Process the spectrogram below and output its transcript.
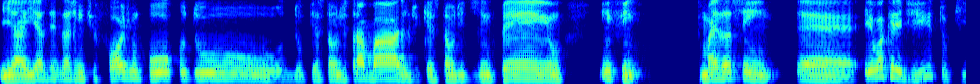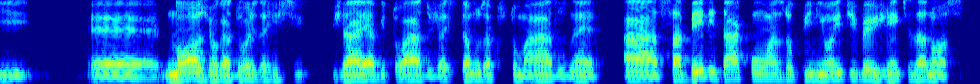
E aí às vezes a gente foge um pouco do, do questão de trabalho, de questão de desempenho, enfim. Mas assim, é, eu acredito que é, nós, jogadores, a gente já é habituado, já estamos acostumados, né, a saber lidar com as opiniões divergentes a nós.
